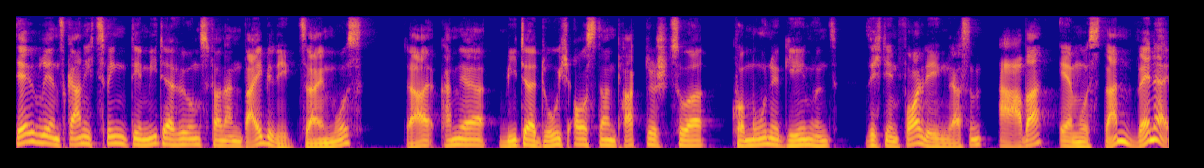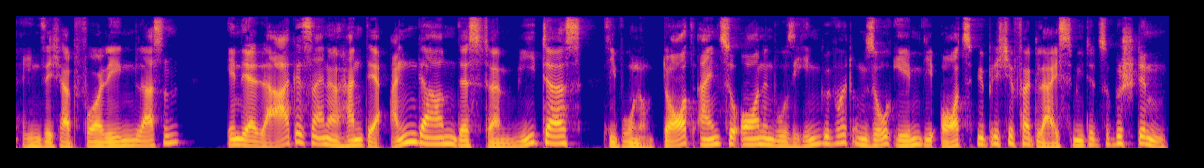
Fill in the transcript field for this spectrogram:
der übrigens gar nicht zwingend dem Mieterhöhungsverlangen beigelegt sein muss. Da kann der Mieter durchaus dann praktisch zur Kommune gehen und sich den vorlegen lassen. Aber er muss dann, wenn er ihn sich hat vorlegen lassen, in der Lage sein, anhand der Angaben des Vermieters die Wohnung dort einzuordnen, wo sie hingehört, um so eben die ortsübliche Vergleichsmiete zu bestimmen.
